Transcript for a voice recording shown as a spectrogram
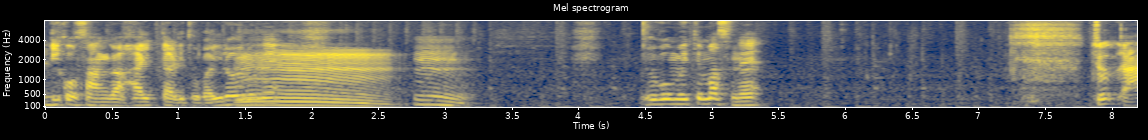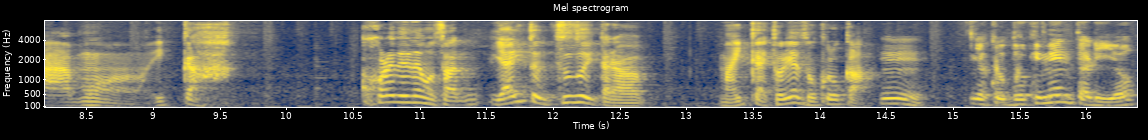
リコさんが入ったりとかいろいろね。ん。うんうごめいてますね。ちょああもういっか。これででもさやりとり続いたらまあ一回とりあえず送ろうか。うん。いやこれドキュメンタリーよ。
